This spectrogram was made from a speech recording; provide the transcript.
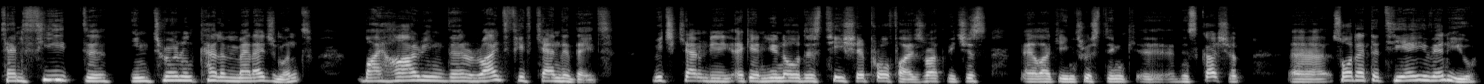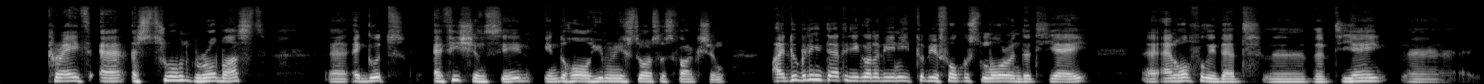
can feed the internal talent management by hiring the right fit candidate, which can be, again, you know, this T-shaped profiles, right? Which is uh, like interesting uh, discussion. Uh, so that the TA value creates a, a strong, robust, uh, a good efficiency in the whole human resources function. I do believe that you're going to be need to be focused more on the TA, and hopefully that uh, the TA uh,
